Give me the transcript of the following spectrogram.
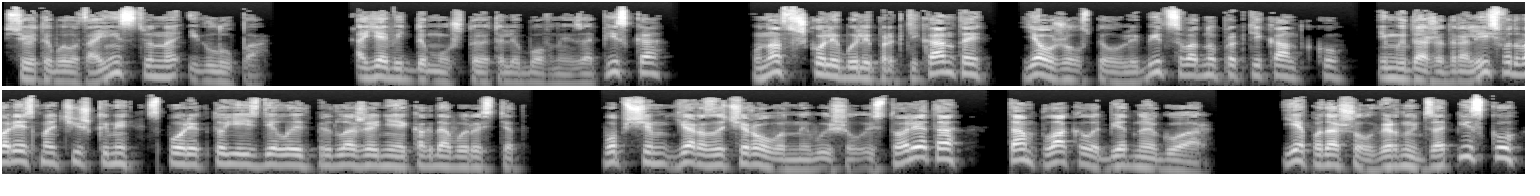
Все это было таинственно и глупо. А я ведь думал, что это любовная записка. У нас в школе были практиканты, я уже успел влюбиться в одну практикантку, и мы даже дрались во дворе с мальчишками, споря, кто ей сделает предложение, когда вырастет. В общем, я разочарованный вышел из туалета, там плакала бедная Гуар. Я подошел вернуть записку,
